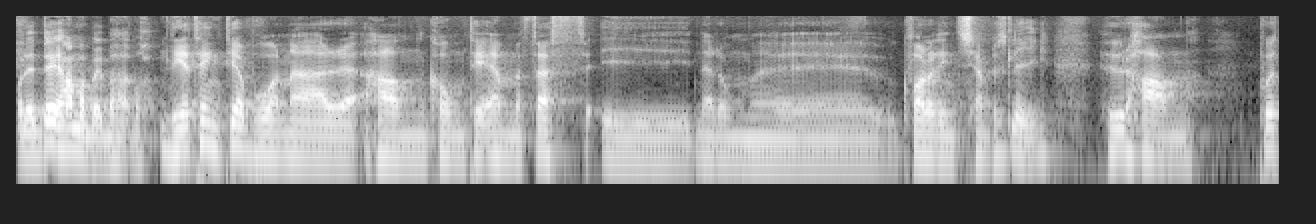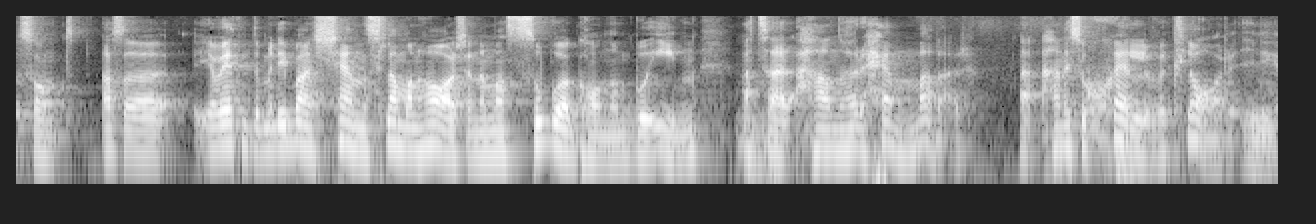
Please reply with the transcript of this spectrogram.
Och det är det Hammarby behöver. Det tänkte jag på när han kom till MFF i, när de eh, kvalade in till Champions League. Hur han på ett sånt, alltså jag vet inte men det är bara en känsla man har sen när man såg honom gå in. Att så här, han hör hemma där. Eh, Han är så självklar i det.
